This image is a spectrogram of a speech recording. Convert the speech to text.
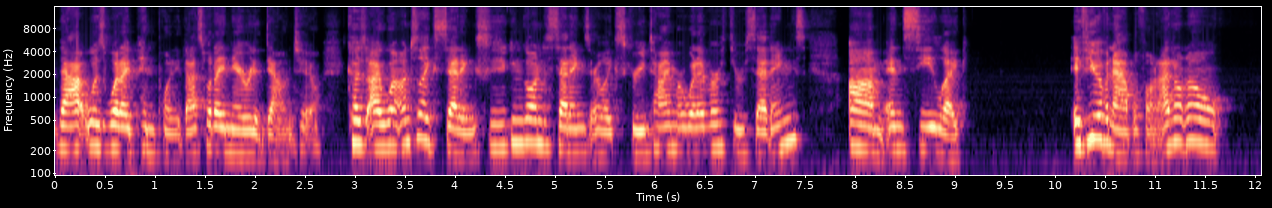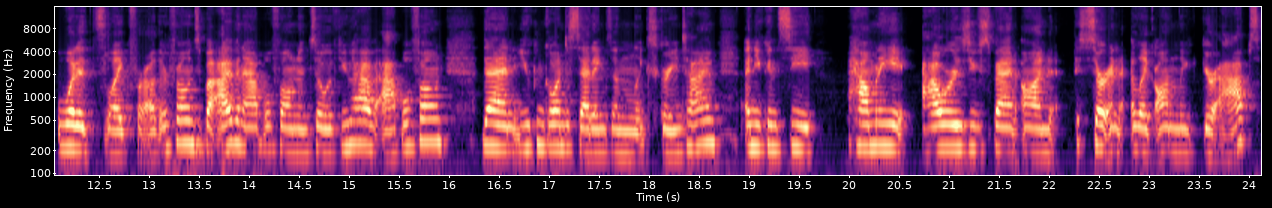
that was what I pinpointed. That's what I narrowed it down to. Because I went onto like settings. Cause you can go into settings or like screen time or whatever through settings um, and see like if you have an Apple phone, I don't know what it's like for other phones, but I have an Apple phone and so if you have Apple phone, then you can go into settings and like screen time and you can see how many hours you've spent on certain like on like your apps.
